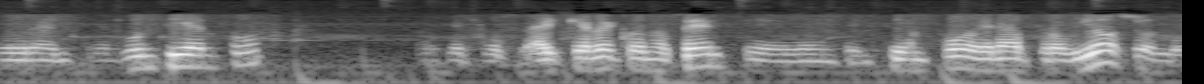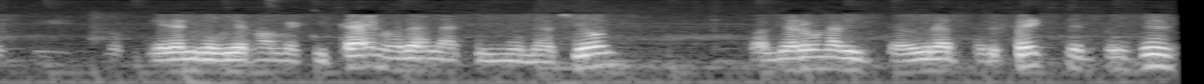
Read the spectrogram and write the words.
durante algún tiempo, porque pues hay que reconocer que durante el tiempo era oprobioso lo que, lo que era el gobierno mexicano, era la simulación cuando era una dictadura perfecta. Entonces,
